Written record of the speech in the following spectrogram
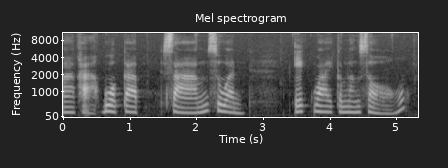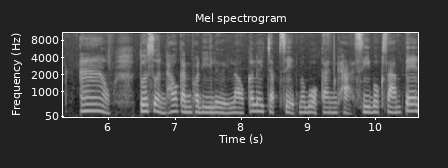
มาค่ะ บวกกับ 3 ส่วน x y กำลังสองอ้าว ตัวส่วนเท่ากันพอดีเลย เราก็เลยจับเศษมาบวกกันค่ะ 4 บวก 3 เป็น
